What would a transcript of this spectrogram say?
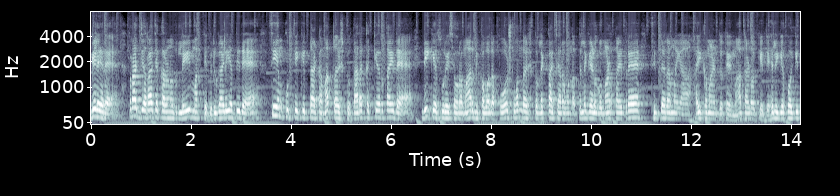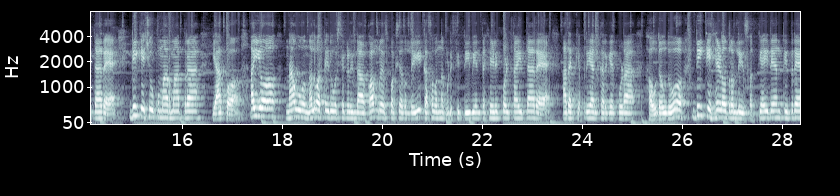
ಗೆಳೆಯರೇ, ರಾಜ್ಯ ರಾಜಕಾರಣದಲ್ಲಿ ಮತ್ತೆ ಬಿರುಗಾಳಿ ಎದ್ದಿದೆ. ಸಿಎಂ ಕುರ್ಚಿ ಕಿತ್ತಾಟ ಮತ್ತಷ್ಟು ತಾರಕಕ್ಕೇರ್ತಾ ಇದೆ. ಡಿ ಕೆ ಸುರೇಶ್ ಅವರ ಮಾರ್ಮಿಕವಾದ ಪೋಸ್ಟ್ ಒಂದಷ್ಟು ಲೆಕ್ಕಾಚಾರವನ್ನು ತಲೆಗೆಳಗು ಮಾಡ್ತಾ ಇದ್ರೆ ಸಿದ್ದರಾಮಯ್ಯ ಹೈಕಮಾಂಡ್ ಜೊತೆ ಮಾತಾಡೋಕೆ ದೆಹಲಿಗೆ ಹೋಗಿದ್ದಾರೆ. ಡಿ ಕೆ ಶಿವಕುಮಾರ್ ಮಾತ್ರ. ಯಾಕೋ? ಅಯ್ಯೋ, ನಾವು ನಲವತ್ತೈದು ವರ್ಷಗಳಿಂದ ಕಾಂಗ್ರೆಸ್ ಪಕ್ಷದಲ್ಲಿ ಕಸವನ್ನು ಗುಡಿಸಿದ್ದೀವಿ ಅಂತ ಹೇಳಿಕೊಳ್ತಾ ಇದ್ದಾರೆ. ಅದಕ್ಕೆ ಪ್ರಿಯಾಂಕರ್ಗೆ ಕೂಡ ಹೌದೌದು. ಡಿ ಕೆ ಹೇಳೋದ್ರಲ್ಲಿ ಸತ್ಯ ಇದೆ ಅಂತಿದ್ರೆ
